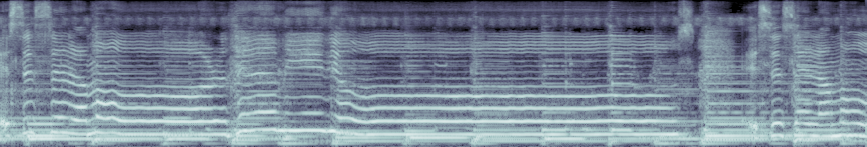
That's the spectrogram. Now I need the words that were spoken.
Ese es el amor de mi Dios. Ese es el amor.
